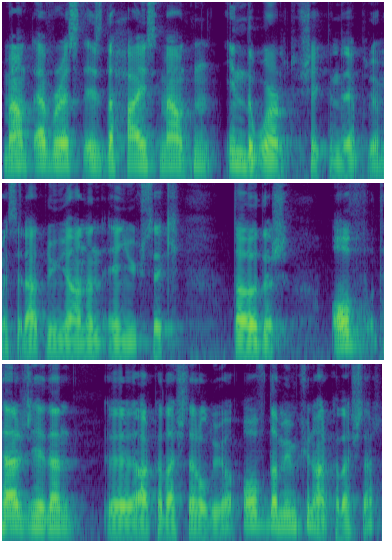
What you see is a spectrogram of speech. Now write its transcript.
Mount Everest is the highest mountain in the world şeklinde yapılıyor mesela. Dünyanın en yüksek dağıdır. Of tercih eden e, arkadaşlar oluyor. Of da mümkün arkadaşlar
